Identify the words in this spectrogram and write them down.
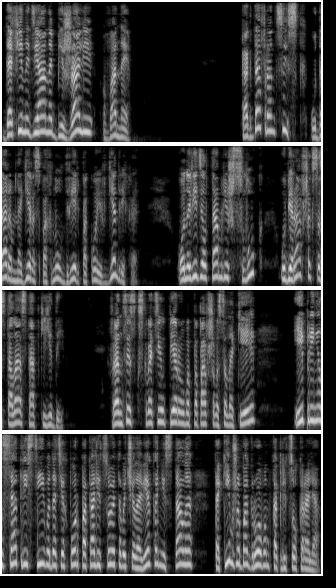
Дофин и Диана бежали в Ане. Когда Франциск ударом ноги распахнул дверь покоев Генриха, он увидел там лишь слуг, убиравших со стола остатки еды. Франциск схватил первого попавшегося лакея и принялся трясти его до тех пор, пока лицо этого человека не стало таким же багровым, как лицо короля.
